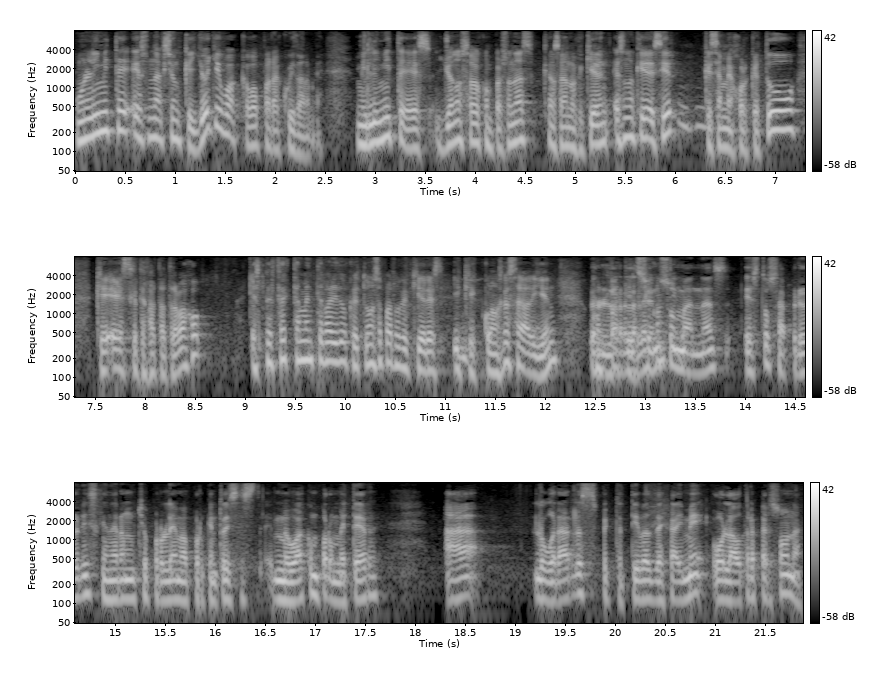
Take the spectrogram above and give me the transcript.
Un límite es una acción que yo llevo a cabo para cuidarme. Mi límite es, yo no salgo con personas que no saben lo que quieren. Eso no quiere decir que sea mejor que tú, que es que te falta trabajo. Es perfectamente válido que tú no sepas lo que quieres y que conozcas a alguien. Pero en las relaciones contigo. humanas, estos a priori generan mucho problema, porque entonces me voy a comprometer a lograr las expectativas de Jaime o la otra persona.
